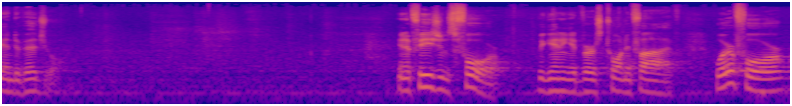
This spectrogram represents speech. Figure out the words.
individual. In Ephesians 4, beginning at verse 25. Wherefore,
